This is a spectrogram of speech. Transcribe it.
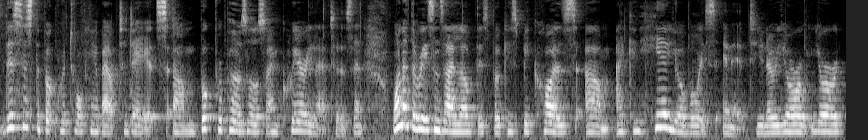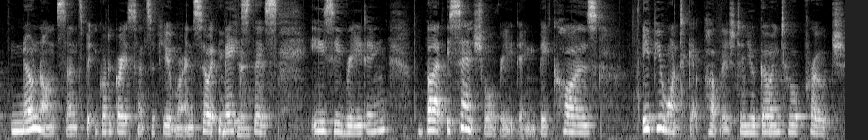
This is the book we're talking about today. It's um, book proposals and query letters. And one of the reasons I love this book is because um, I can hear your voice in it. You know, you're you're no nonsense, but you've got a great sense of humor, and so it makes you. this easy reading, but essential reading because if you want to get published and you're going to approach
